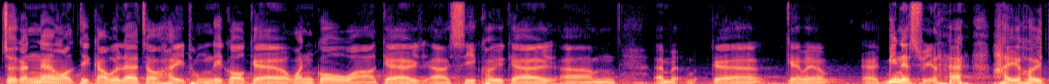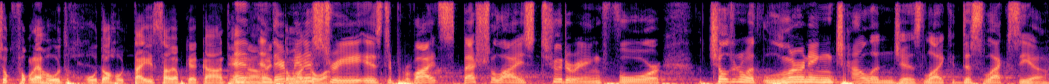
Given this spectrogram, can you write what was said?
最近呢，我哋教会呢就系同呢个嘅温哥华嘅诶市区嘅诶诶嘅嘅诶 ministry 咧，系去祝福咧好好多好低收入嘅家庭 And, 啊， and 喺 their 东温哥华。 ministry is to provide specialized tutoring for children with learning challenges like dyslexia.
